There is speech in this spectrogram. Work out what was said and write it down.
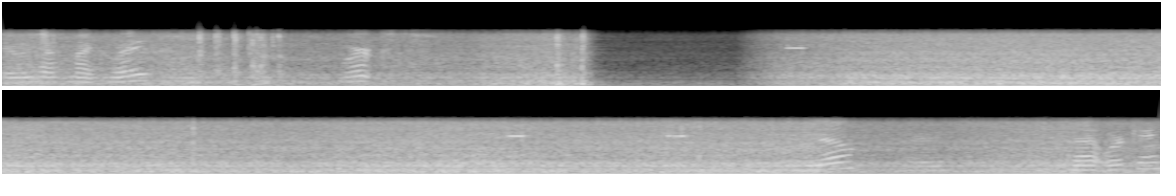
Here we have microwave. Works. There we go. There's that working.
